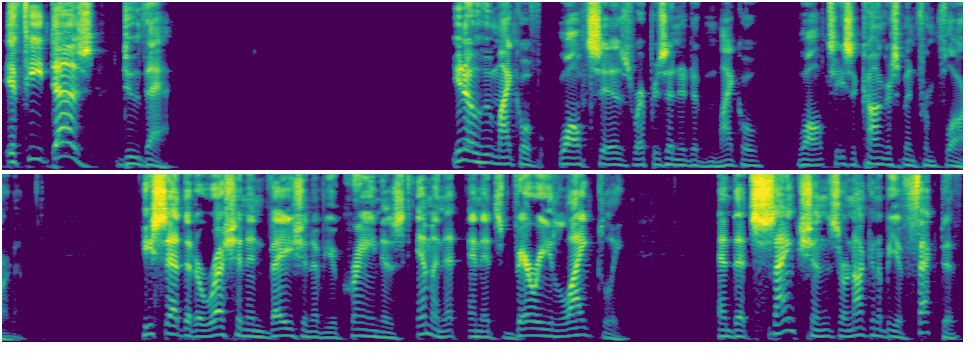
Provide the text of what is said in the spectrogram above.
if he does do that. You know who Michael Waltz is, Representative Michael Waltz? He's a congressman from Florida. He said that a Russian invasion of Ukraine is imminent and it's very likely, and that sanctions are not going to be effective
